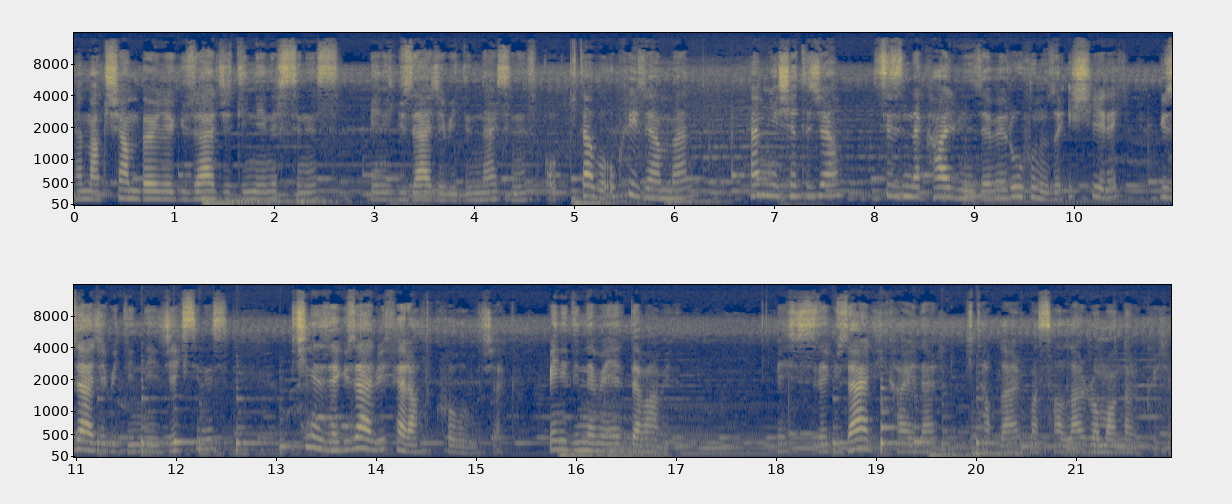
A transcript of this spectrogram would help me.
Hem akşam böyle güzelce dinlenirsiniz. Beni güzelce bir dinlersiniz. O kitabı okuyacağım ben. Hem yaşatacağım. Sizin de kalbinize ve ruhunuza işleyerek güzelce bir dinleyeceksiniz. İçinizde güzel bir ferahlık olacak. Beni dinlemeye devam edin. Ve size güzel hikayeler, kitaplar, masallar, romanlar okuyacağım.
